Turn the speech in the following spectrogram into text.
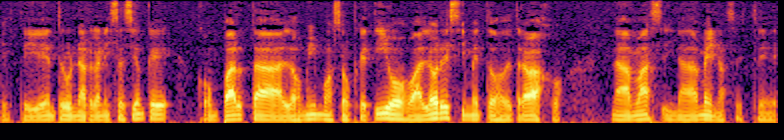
este, y dentro de una organización que comparta los mismos objetivos, valores y métodos de trabajo, nada más y nada menos, este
